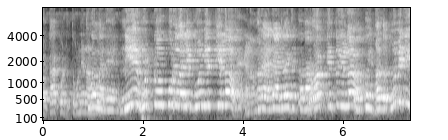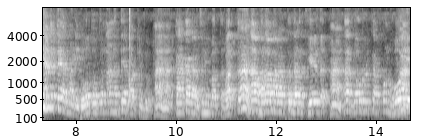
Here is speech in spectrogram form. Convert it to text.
ರೊಕ್ಕ ಕೊಟ್ಟು ತಗೊಂಡೇನ. ನೀ ಹುಟ್ಟು ಪೂರ್ವದಲ್ಲಿ ಭೂಮಿ ಇತ್ತಿಲ್ಲೋ ಅಂದ್ರೆ ಅದೇ ಅಡ್ವಾಗಿತ್ತಲ್ಲ ರೊಕ್ಕ ಇತ್ತು ಇಲ್ಲೋ ರೊಕ್ಕ. ಮತ್ತೆ ಭೂಮಿ ನೀ ಹೆಂಗ ತಯಾರು ಮಾಡಿ ತೋತು ನನ್ನ ಹತ್ತೆ ಹಾಕಿದ್ದು ಹಾ ಹಾ ಕಾಕಾಗ ಅರ್ಚನೆ ಬತ್ತ ಬತ್ತ? ನಾವ್ ಹೊಲ ಮಾರಾಡ್ತದ ಅಂತ ಹೇಳಿದ. ಗೌಡ್ರ ಕರ್ಕೊಂಡು ಹೋಗಿ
